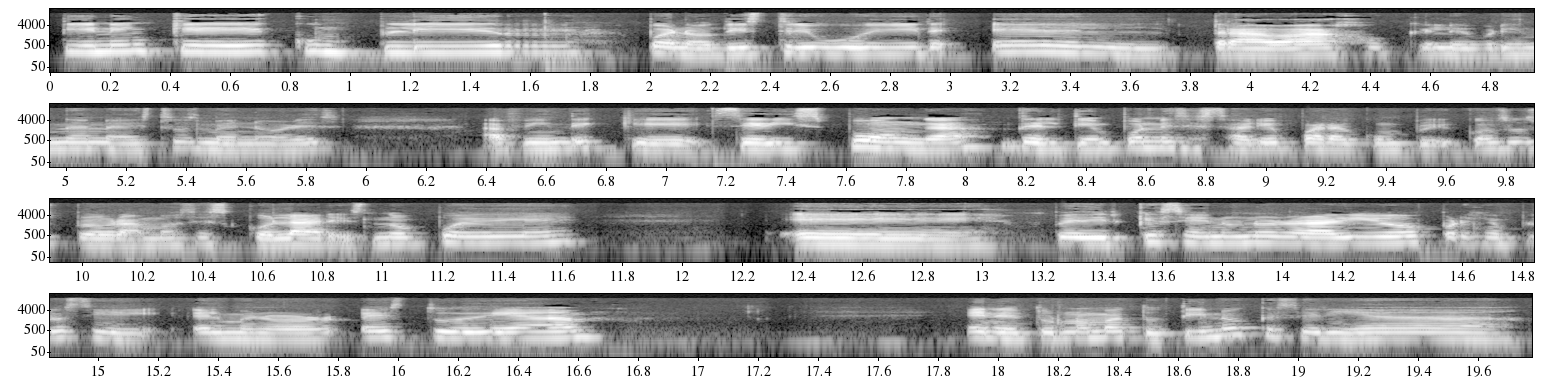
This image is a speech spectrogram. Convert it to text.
Tienen que cumplir, bueno, distribuir el trabajo que le brindan a estos menores a fin de que se disponga del tiempo necesario para cumplir con sus programas escolares. No puede eh, pedir que sea en un horario, por ejemplo, si el menor estudia en el turno matutino, que sería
